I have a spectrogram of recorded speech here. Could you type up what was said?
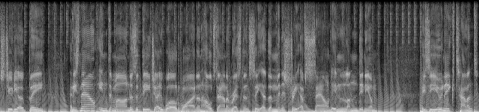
Studio B. And he's now in demand as a DJ worldwide and holds down a residency at the Ministry of Sound in Londinium. He's a unique talent.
